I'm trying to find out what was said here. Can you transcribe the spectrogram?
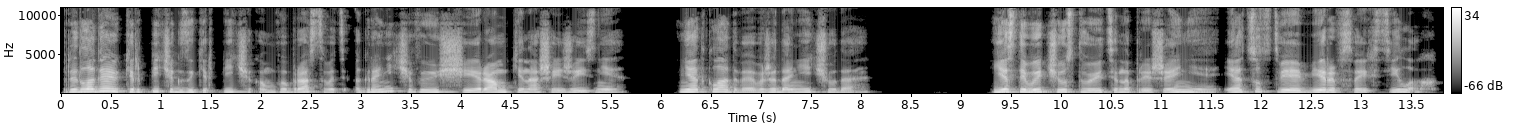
предлагаю кирпичик за кирпичиком выбрасывать ограничивающие рамки нашей жизни, не откладывая в ожидании чуда. Если вы чувствуете напряжение и отсутствие веры в своих силах,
